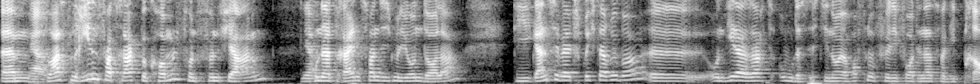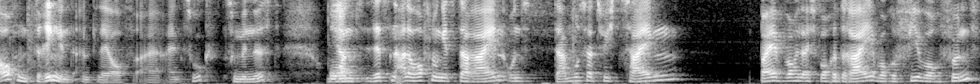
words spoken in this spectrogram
Ähm, Ja. Du hast einen Riesenvertrag bekommen von fünf Jahren, Ja. 123 Millionen Dollar. Die ganze Welt spricht darüber äh, und jeder sagt, oh, das ist die neue Hoffnung für die 49ers, weil die brauchen dringend einen Playoff-Einzug, zumindest. Und setzen alle Hoffnung jetzt da rein und da muss natürlich zeigen, bei Woche, vielleicht Woche 3, Woche 4, Woche 5,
